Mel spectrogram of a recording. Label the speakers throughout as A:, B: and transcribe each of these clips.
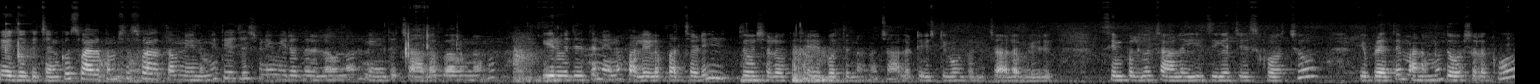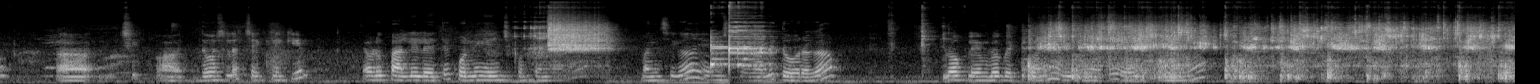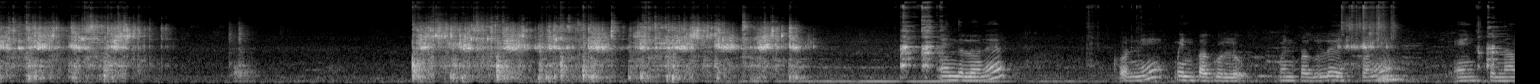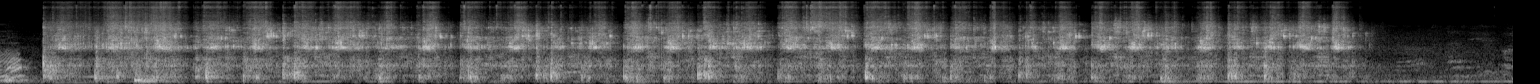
A: తేజ కిచెన్కు స్వాగతం. సుస్వాగతం. నేను మీ తేజస్విని. మీరందరూ ఎలా ఉన్నారు? నేనైతే చాలా బాగున్నాను. ఈరోజు అయితే నేను పల్లీల పచ్చడి దోశలోకి చేయబోతున్నాను. చాలా టేస్టీగా ఉంటుంది. చాలా వేడి సింపుల్గా చాలా ఈజీగా చేసుకోవచ్చు. ఇప్పుడైతే మనము దోశలకు చి- దోశల చట్నీకి ఇప్పుడు పల్లీలు అయితే కొన్ని వేయించుకుంటున్నాను మంచిగా వేయించుకోవాలి. దూరగా లో ఫ్లేమ్లో పెట్టుకొని వీటిని అయితే వేయించుకున్నాను ఇందులోనే కొన్ని మినపగుళ్ళు మినపగుళ్ళు వేసుకొని వేయించుకుందాము.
